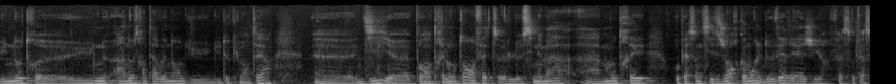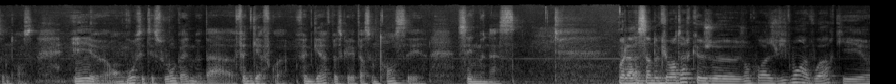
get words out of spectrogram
une autre, une- un autre intervenant du, du documentaire euh, dit euh, pendant très longtemps, en fait, le cinéma a montré aux personnes cisgenres comment elles devaient réagir face aux personnes trans. Et euh, en gros, c'était souvent quand même, bah, faites gaffe, quoi. Faites gaffe parce que les personnes trans, c'est une menace. Voilà, c'est un documentaire que je- j'encourage vivement à voir, qui, euh,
